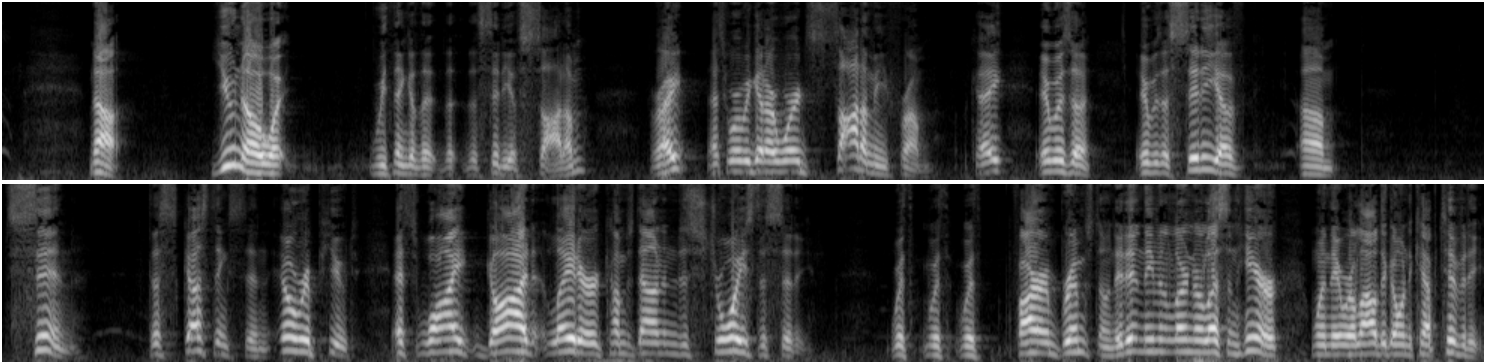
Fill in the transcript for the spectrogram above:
now, you know what we think of the, the, the, city of Sodom, right? That's where we get our word sodomy from. Okay? It was a, it was a city of um, sin, disgusting sin, ill repute. It's why God later comes down and destroys the city with, with, with fire and brimstone. They didn't even learn their lesson here when they were allowed to go into captivity.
